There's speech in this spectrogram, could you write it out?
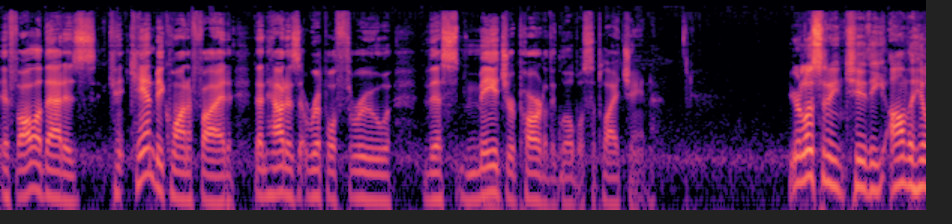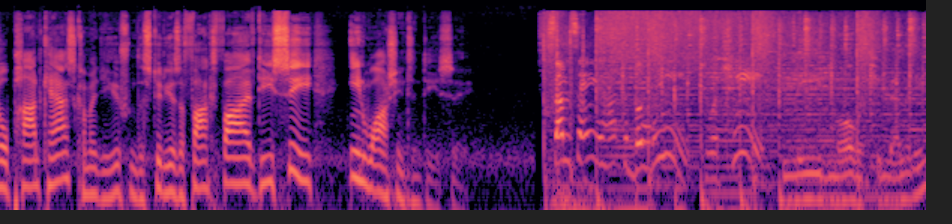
if all of that is can be quantified, then how does it ripple through this major part of the global supply chain? You're listening to the On the Hill podcast coming to you from the studios of Fox 5 DC in Washington, D.C. Some say you have to believe to achieve. Lead more with humility.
